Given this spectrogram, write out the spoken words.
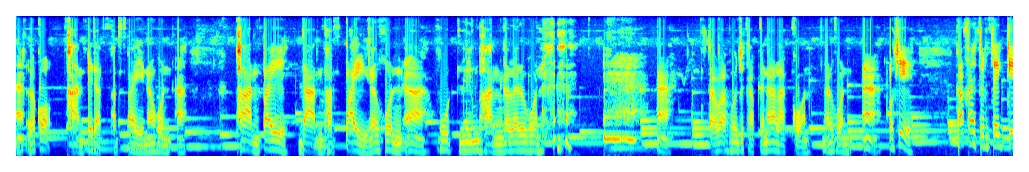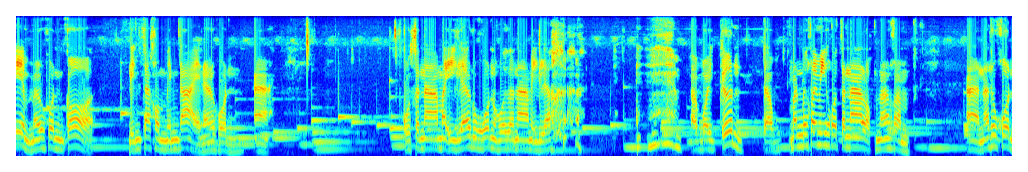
อะ แล้วก็ผ่านไปดัดผัดไปนะคน อะ ผ่านไปด่านผัดไปนะคน อ่าพูดลิ้นพันกันแล้วทุกคน อะ แต่ว่าผมจะกลับไปหน้าหลักก่อนนะทุกคน อะโอเค ถ้าใครสนใจเกมนะทุกคนก็ลิงก์ใต้คอมเมนต์ได้นะทุกคน อะโฆษณามาอีกแล้วทุกคนโฆษณามาอีกแล้วอะบ่อยเกินแต่มันไม่ค่อยมีโฆษณาหรอกนะครับอ่านะทุกคน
